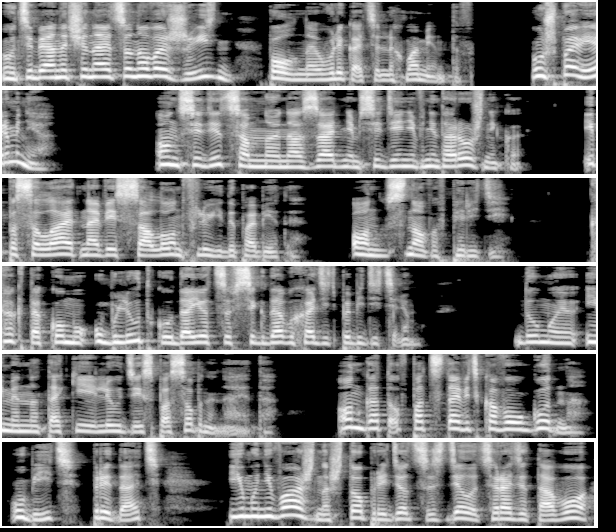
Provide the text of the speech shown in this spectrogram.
У тебя начинается новая жизнь, полная увлекательных моментов. Уж поверь мне. Он сидит со мной на заднем сиденье внедорожника и посылает на весь салон флюиды победы. Он снова впереди. Как такому ублюдку удается всегда выходить победителем? Думаю, именно такие люди и способны на это. Он готов подставить кого угодно, убить, предать. Ему не важно, что придется сделать ради того,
